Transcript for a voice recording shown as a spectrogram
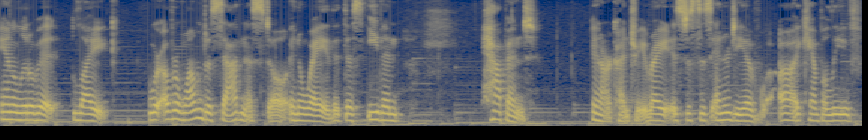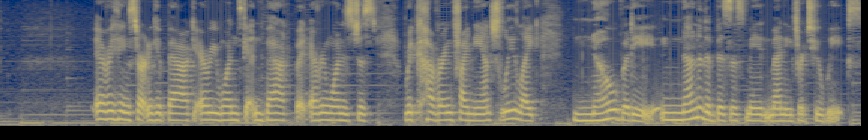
and a little bit like we're overwhelmed with sadness still in a way that this even happened in our country, right? It's just this energy of, oh, I can't believe everything's starting to get back, everyone's getting back, but everyone is just recovering financially. Like nobody, none of the business made money for two weeks.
